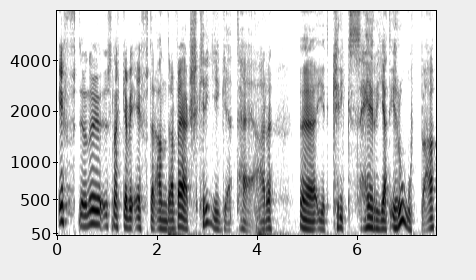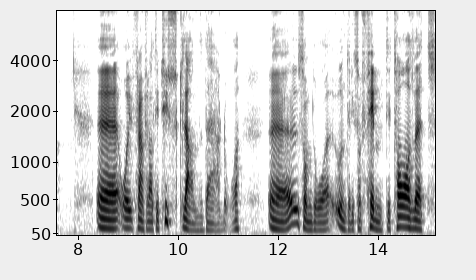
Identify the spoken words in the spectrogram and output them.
efter, nu snackar vi efter andra världskriget här. Eh, I ett krigshärjat Europa. Eh, och framförallt i Tyskland där då. Eh, som då under liksom 50-talet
